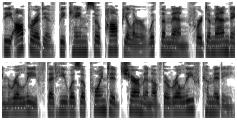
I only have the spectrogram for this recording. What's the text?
The operative became so popular with the men for demanding relief that he was appointed chairman of the Relief Committee.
